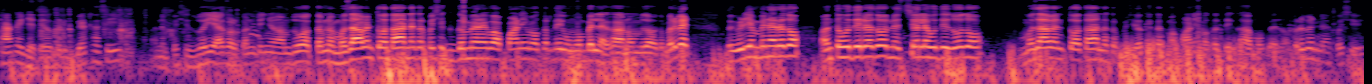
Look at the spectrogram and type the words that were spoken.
થાકી જાય તે ઘડીક બેઠા છીએ અને પછી જોઈએ આગળ કન્ટિન્યુ આમ જો તમને મજા આવે ને તો આ નગર પછી ગમે એવા પાણીમાં કરી દેવું મોબાઈલને ખાવાનો મજા આવે તો. બરાબર? તો વીડિયો બને રહેજો, અંત સુધી રહેજો ને છેલ્લે સુધી જોજો. મજા આવે ને તો તા નકર પછી હકીકતમાં પાણીમાં કરી દે, ઘા મોબાઈલમાં, બરાબર ને? પછી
